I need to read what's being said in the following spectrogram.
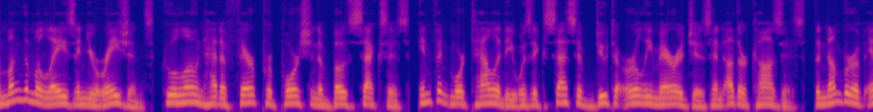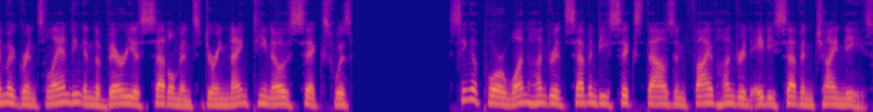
Among the Malays and Eurasians, who alone had a fair proportion of both sexes, infant mortality was excessive due to early marriages and other causes. The number of immigrants landing in the various settlements during 1906 was Singapore 176,587 Chinese,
